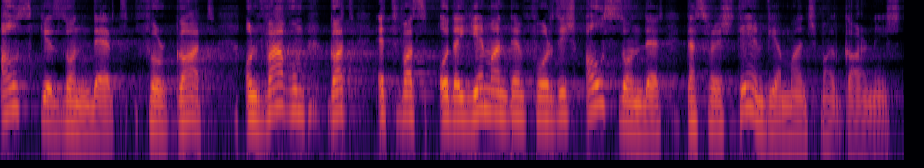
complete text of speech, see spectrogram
ausgesondert für Gott. Und warum Gott etwas oder jemanden vor sich aussondert, das verstehen wir manchmal gar nicht.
